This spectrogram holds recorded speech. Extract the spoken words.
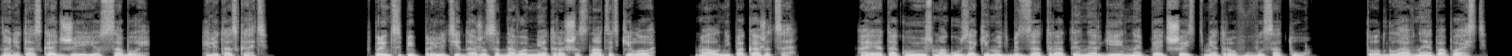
Но не таскать же ее с собой. Или таскать. В принципе, прилети даже с одного метра 16 кило, мало не покажется. А я такую смогу закинуть без затрат энергии на 5-6 метров в высоту. Тут главное попасть.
